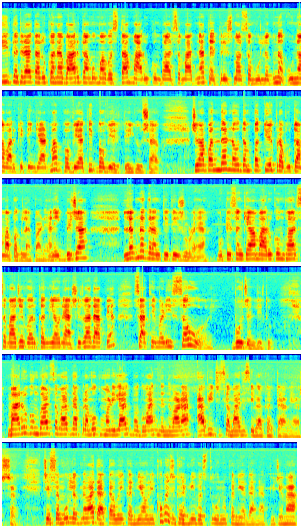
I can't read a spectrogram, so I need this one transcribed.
ગીર ગઢડા તાલુકાના બાર ગામોમાં વસતા મારુ કુંભાર સમાજના તેત્રીસમાં સમૂહલગ્ન ઉના માર્કેટિંગ યાર્ડમાં ભવ્યાથી ભવ્ય રીતે યોજાયો, જેમાં પંદર નવ દંપતીઓએ પ્રભુતામાં પગલાં પાડ્યા અને એકબીજા લગ્ન ગ્રંથિથી જોડાયા. મોટી સંખ્યામાં મારુ કુંભાર સમાજે વર કન્યાઓને આશીર્વાદ આપ્યા, સાથે મળી સૌએ ભોજન લીધું. મારું કુંભાર સમાજના પ્રમુખ મણિલાલ ભગવાન નંદવાણા આવી જ સમાજ સેવા કરતા આવ્યા છે. જે સમૂહ લગ્નમાં દાતાઓએ કન્યાઓને ખૂબ જ ઘરની વસ્તુઓનું કન્યાદાન આપ્યું. જેમાં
